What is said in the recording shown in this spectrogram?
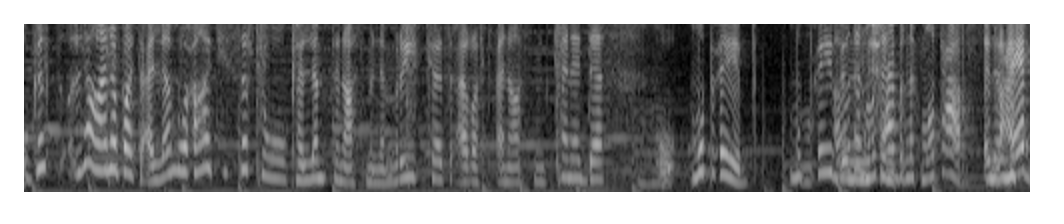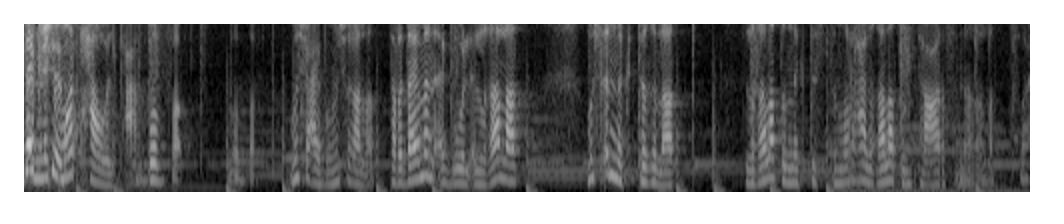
وقلت لا أنا بتعلم وعادي صرت وكلمت ناس من أمريكا تعرفت على ناس من كندا. ومو بعيب مو بعيب إن مش عيب إنك ما تعرف. إن العيب. إنك ما تحاول تعرف. بالضبط بالضبط. مش عيب ومش غلط. ترى دائما أقول الغلط مش إنك تغلط. الغلط إنك تستمر على الغلط وأنت عارف إنه غلط. صح.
